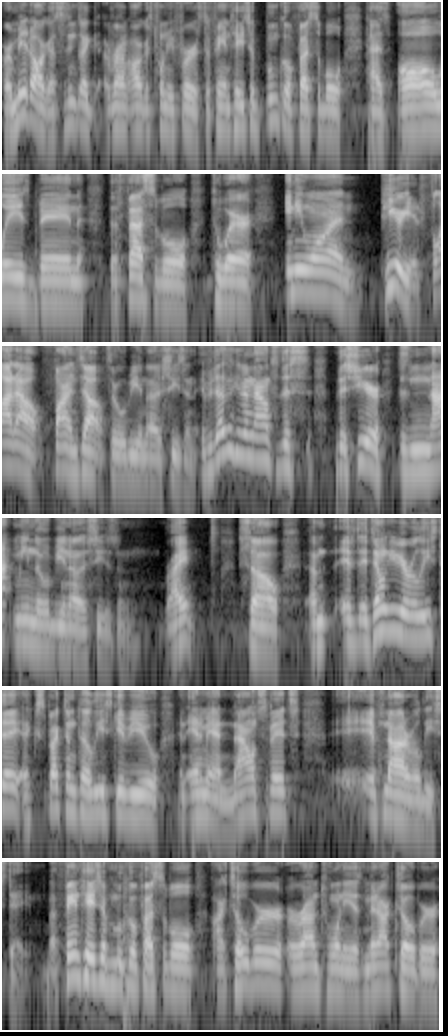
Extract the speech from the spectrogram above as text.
or mid August. I think like around August 21st. The Fantasia Bunko Festival has always been the festival to where anyone period, flat out finds out if there will be another season. If it doesn't get announced this this year, does not mean there will be another season, right? So um, if they don't give you a release date, expect them to at least give you an anime announcement, if not a release date. But Fantasia Bunko Festival, October around 20th, mid October.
